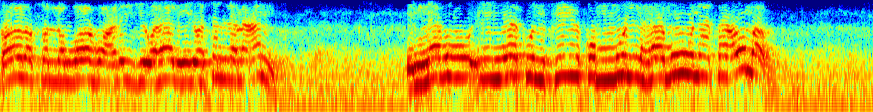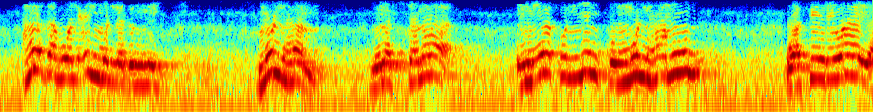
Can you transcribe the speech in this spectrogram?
قال صلى الله عليه وآله وسلم عنه إنه إن يكن فيكم ملهمون فعمر. هذا هو العلم اللدني. ملهم من السماء. إن يكن منكم ملهمون وفي رواية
